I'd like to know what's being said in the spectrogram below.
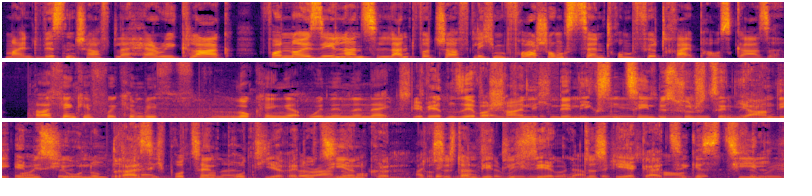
meint Wissenschaftler Harry Clark von Neuseelands landwirtschaftlichem Forschungszentrum für Treibhausgase. Wir werden sehr wahrscheinlich in den nächsten 10 bis 15 Jahren die Emissionen um 30 Prozent pro Tier reduzieren können. Das ist ein wirklich sehr gutes, ehrgeiziges Ziel.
